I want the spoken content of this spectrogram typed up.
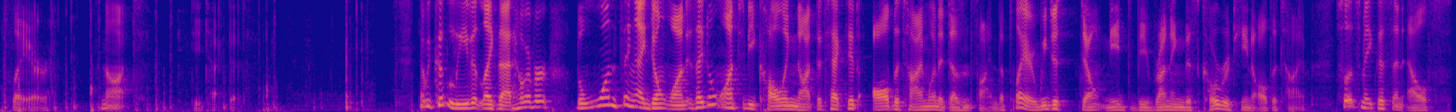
player not detected. Now we could leave it like that. However, the one thing I don't want is I don't want to be calling not detected all the time when it doesn't find the player. We just don't need to be running this coroutine all the time. So let's make this an else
